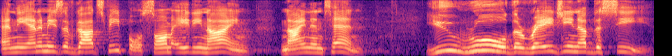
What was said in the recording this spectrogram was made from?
and the enemies of God's people. Psalm 89, 9 and 10. You rule the raging of the sea.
